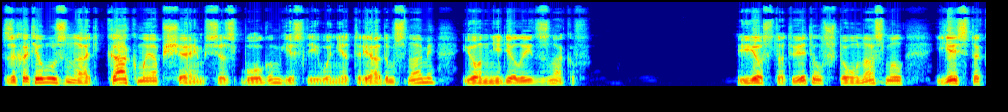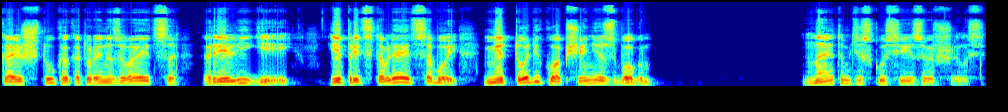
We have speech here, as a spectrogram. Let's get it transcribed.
захотел узнать, как мы общаемся с Богом, если его нет рядом с нами, и он не делает знаков. Йост ответил, что у нас, мол, есть такая штука, которая называется религией и представляет собой методику общения с Богом. На этом дискуссия и завершилась.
